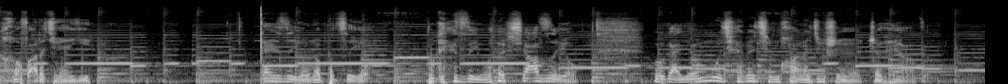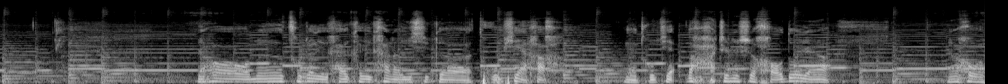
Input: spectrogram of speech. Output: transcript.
合法的权益，该自由的不自由，不该自由的瞎自由。我感觉目前的情况呢就是这个样子。然后我们从这里还可以看到一些个图片哈，那图片啊，真的是好多人啊，然后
